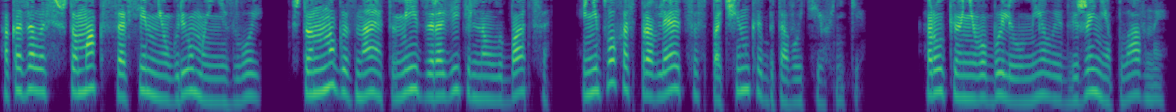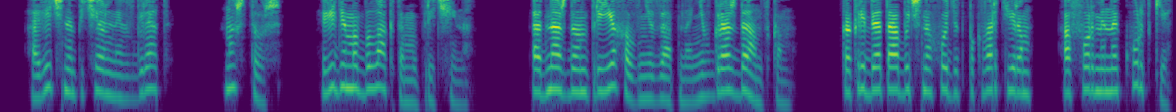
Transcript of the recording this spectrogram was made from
Оказалось, что Макс совсем не угрюмый и не злой, что он много знает, умеет заразительно улыбаться и неплохо справляется с починкой бытовой техники. Руки у него были умелые, движения плавные, а вечно печальный взгляд... Ну что ж, видимо, была к тому причина. Однажды он приехал внезапно, не в гражданском. Как ребята обычно ходят по квартирам оформленной куртке,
